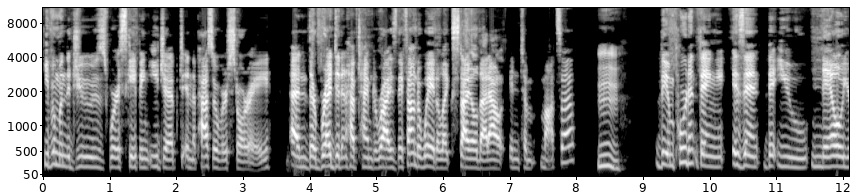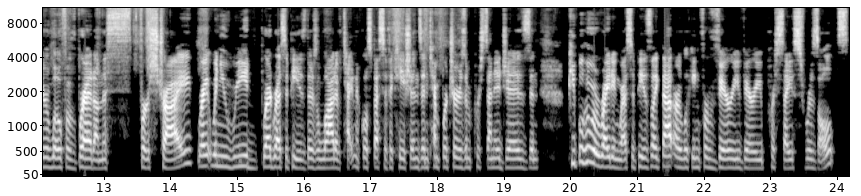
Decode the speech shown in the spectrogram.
even when the Jews were escaping Egypt in the Passover story and their bread didn't have time to rise, they found a way to like style that out into matzah. Mm the important thing isn't that you nail your loaf of bread on this first try, right? When you read bread recipes, there's a lot of technical specifications and temperatures and percentages. And people who are writing recipes like that are looking for very, very precise results.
